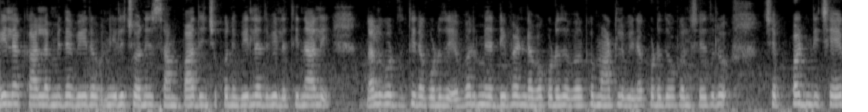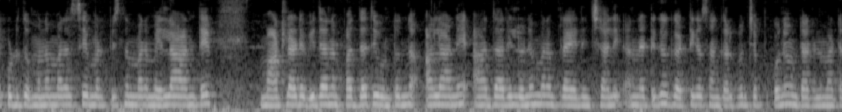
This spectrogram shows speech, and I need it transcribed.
వీళ్ళ కాళ్ళ మీద వీరు నిలుచొని సంపాదించుకొని వీళ్ళది వీళ్ళు తినాలి. నలుగురు తినకూడదు. ఎవరి మీద డిపెండ్ అవ్వకూడదు. ఎవరికి మాటలు వినకూడదు. ఒకరి చేతులు చెప్పండి చేయకూడదు. మన మనసు ఏమనిపిస్తుంది? మనం ఎలా అంటే మాట్లాడే విధానం పద్ధతి ఉంటుందో అలానే ఆ దారిలోనే మనం ప్రయాణించాలి అన్నట్టుగా గట్టిగా సంకల్పం చెప్పుకొని ఉంటారనమాట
